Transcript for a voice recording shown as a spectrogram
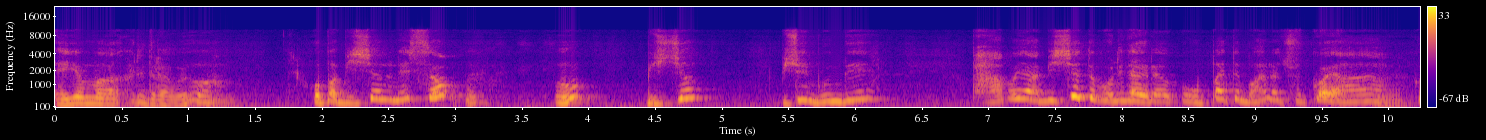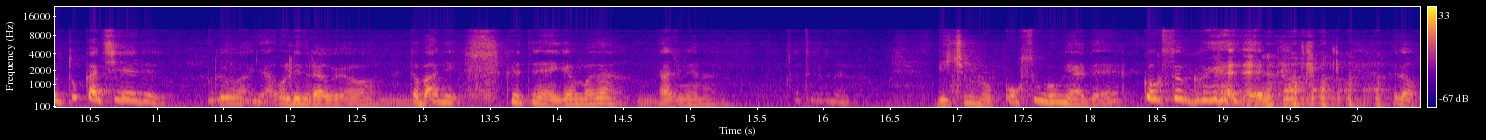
애기 엄마가 그러더라고요. 오빠 미션은 했어? 어? 미션? 미션이 뭔데? 바보야 미션도 모르냐 그래갖고 오빠한테 뭐 하나 줄 거야. 그거 똑같이 해야 돼. 그리고 막약 올리더라고요. 또 많이 그랬더니 애기 엄마가 나중에는 어떻게 그러더라고요. 미션을 뭐꼭 성공해야 돼. 꼭 성공해야 돼. 그래서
